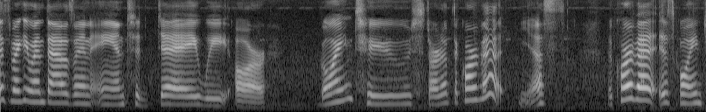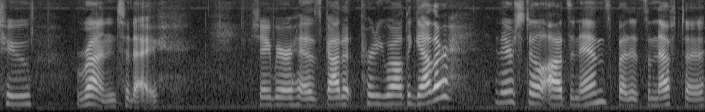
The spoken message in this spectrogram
is Smokey 1000 and today we are going to start up the Corvette. Yes, the Corvette is going to run today. Shea Bear has got it pretty well together. There's still odds and ends, but it's enough to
